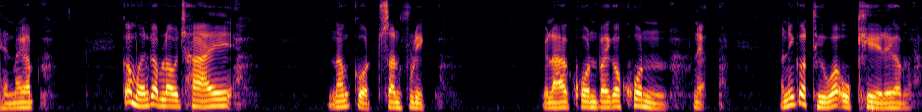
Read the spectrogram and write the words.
เห็นไหมครับ ก็เหมือนกับเราใช้ น้ำกรดซันฟลิก เวลาคนไปก็ข้นเนี่ย อันนี้ก็ถือว่าโอเคเลยครับเนี่ย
